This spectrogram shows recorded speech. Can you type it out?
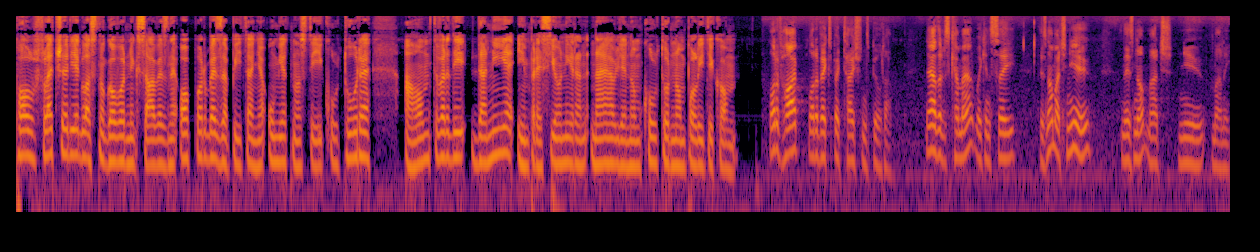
Paul Fletcher je glasnogovornik Savezne oporbe za pitanja umjetnosti i kulture, a on tvrdi da nije impresioniran najavljenom kulturnom politikom. A lot of hype, a lot of expectations built up. Now that it's come out, we can see there's not much new and there's not much new money.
